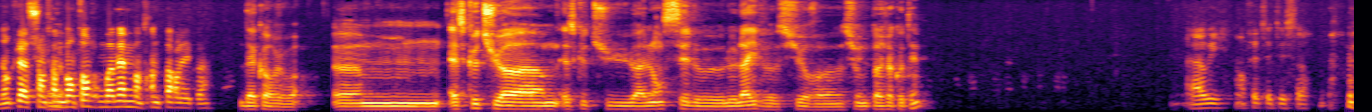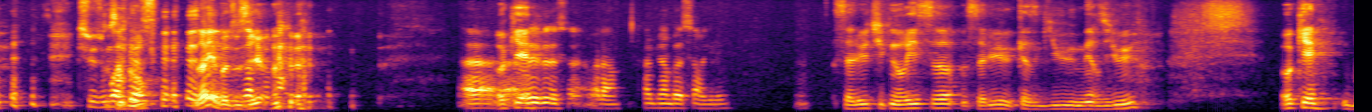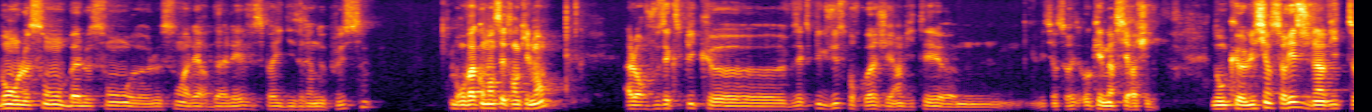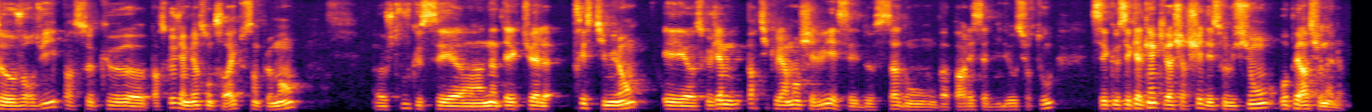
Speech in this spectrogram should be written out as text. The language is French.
Donc là, je suis en train de m'entendre moi-même en train de parler. quoi. D'accord, je vois. Euh, est-ce que tu as, est-ce que tu as lancé le, le live sur euh, sur une page à côté? Ah oui, en fait, c'était ça. Excuse-moi. Il n'y a pas de souci. ok. voilà, très bien, bah, c'est réglé. Salut Chick Norris, salut Casgu Merziu. Ok, bon le son, bah, le son, euh, le son a l'air d'aller. Je sais pas, ils disent rien de plus. Bon, on va commencer tranquillement. Alors je vous explique, euh, je vous explique juste pourquoi j'ai invité euh, Lucien Cerise. Ok, merci Rachid. Donc Lucien Cerise, je l'invite aujourd'hui parce que parce que j'aime bien son travail tout simplement. je trouve que c'est un intellectuel très stimulant et ce que j'aime particulièrement chez lui et c'est de ça dont on va parler cette vidéo surtout, c'est que c'est quelqu'un qui va chercher des solutions opérationnelles.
